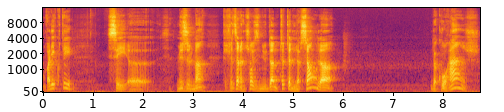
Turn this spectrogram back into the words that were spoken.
On va l'écouter. Ces euh, musulmans. Puis je veux dire une chose, ils nous donnent toute une leçon, là, de courage.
